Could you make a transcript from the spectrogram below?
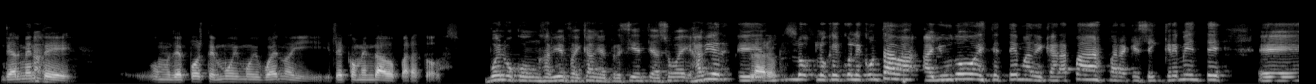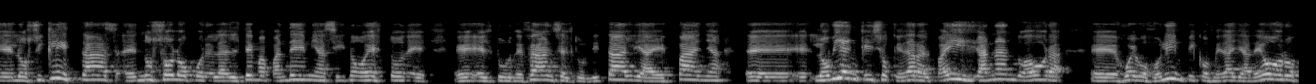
Realmente un deporte muy, muy bueno y recomendado para todos. Vuelvo con Javier Faicán, el presidente de Asobay. Javier, eh, lo, que le contaba, ayudó este tema de Carapaz para que se incremente eh, los ciclistas, eh, no solo por el, tema pandemia, sino esto de el Tour de Francia, el Tour de Italia, España, lo bien que hizo quedar al país, ganando ahora Juegos Olímpicos, medalla de oro,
